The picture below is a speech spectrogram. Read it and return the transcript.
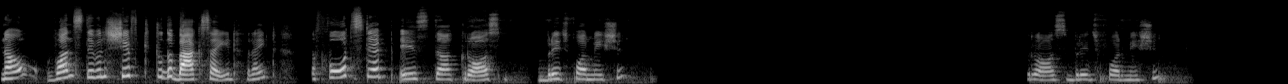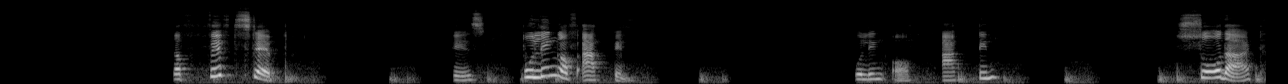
Now once they will shift to the backside right the fourth step is the cross bridge formation. Cross bridge formation. The fifth step is pulling of actin. Pulling of actin so that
